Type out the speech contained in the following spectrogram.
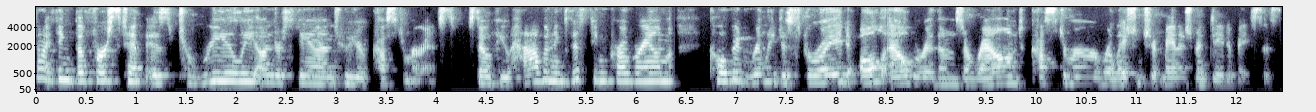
I think the first tip is to really understand who your customer is. So if you have an existing program, COVID really destroyed all algorithms around customer relationship management databases.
